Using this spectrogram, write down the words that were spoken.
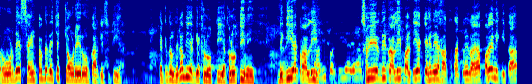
ਰੋਡ ਦੇ ਸੈਂਟਰ ਦੇ ਵਿੱਚ ਚੌੜੇ ਰੋਹ ਕਰਕੇ ਸਿੱਟੀ ਆ। ਇੱਕ ਤਾਂ ਹੁੰਦੀ ਨਾ ਵੀ ਅੱਗੇ ਖਲੋਤੀ ਆ, ਖਲੋਤੀ ਨਹੀਂ। ਡਿੱਗੀ ਆ ਟਰਾਲੀ। ਸਵੇਰ ਦੀ ਟਰਾਲੀ ਪਲਟੀ ਆ, ਕਿਸੇ ਨੇ ਹੱਥ ਤੱਕ ਨਹੀਂ ਲਾਇਆ, ਪਰੇ ਨਹੀਂ ਕੀਤਾ।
